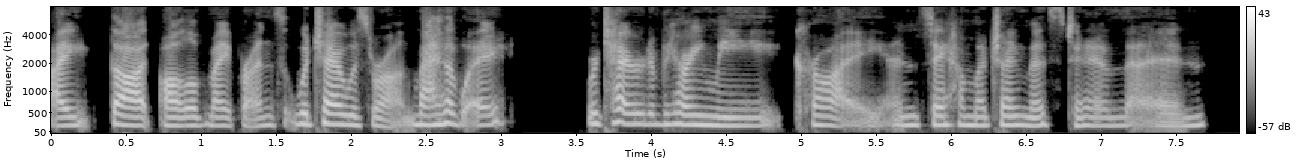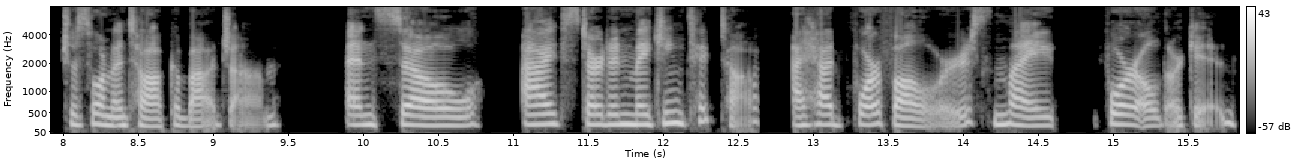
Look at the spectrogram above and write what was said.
I thought all of my friends, which I was wrong, by the way, were tired of hearing me cry and say how much I missed him and just want to talk about John. And so I started making TikTok. I had four followers, my four older kids.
